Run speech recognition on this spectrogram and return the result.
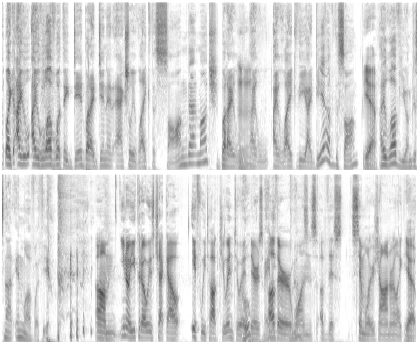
like I I love what they did, but I didn't actually like the song that much. But I Mhm. I I like the idea of the song. Yeah. I love you. I'm just not in love with you. Um, you know, you could always check out if we talked you into it. Ooh, There's maybe. other ones of this similar genre, like Yep.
